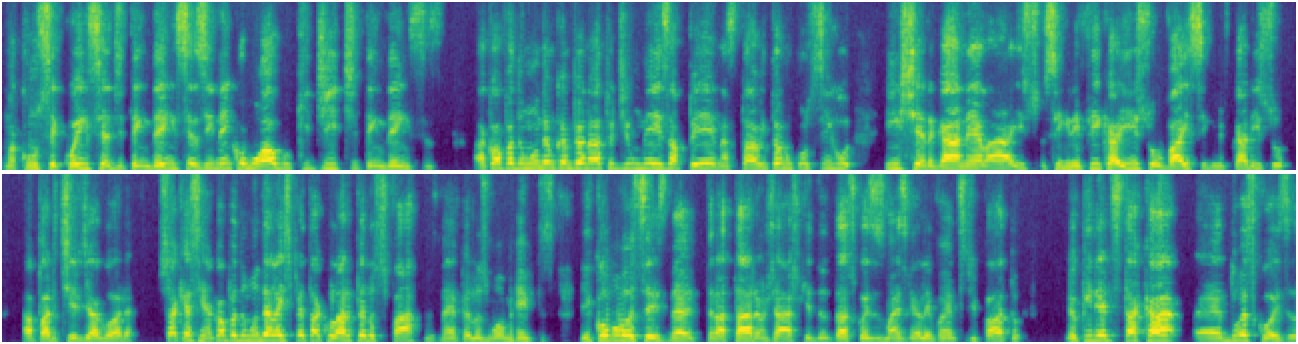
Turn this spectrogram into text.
uma consequência de tendências e nem como algo que dite tendências. A Copa do Mundo é um campeonato de um mês apenas, tal, então não consigo enxergar nela, ah, isso significa isso ou vai significar isso a partir de agora. Só que assim, a Copa do Mundo ela é espetacular pelos fatos, né? Pelos momentos. E como vocês né, trataram já, acho que das coisas mais relevantes de fato, eu queria destacar é, duas coisas.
